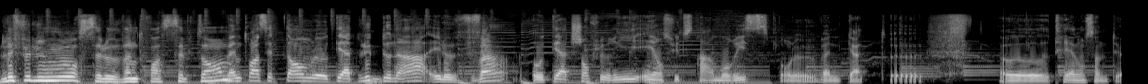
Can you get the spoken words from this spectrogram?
Les Feux de l'humour, c'est le 23 septembre. 23 septembre, au théâtre Luc Donat. Et le 20 au théâtre Champfleury. Et ensuite, ce sera à Maurice pour le 24 euh, au Trianon Center.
